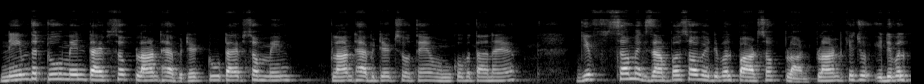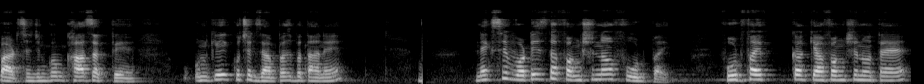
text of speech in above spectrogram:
Name the two main types of plant habitat two types of main plant habitats होते हैं, उनको बताना है। Give some examples of edible parts of plant plant के जो एडिबल पार्ट्स हैं, जिनको हम खा सकते हैं, उनके कुछ एग्जाम्पल्स बताने हैं। नेक्स्ट है what is the function of food pipe food pipe का क्या फ़ंक्शन होता है?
